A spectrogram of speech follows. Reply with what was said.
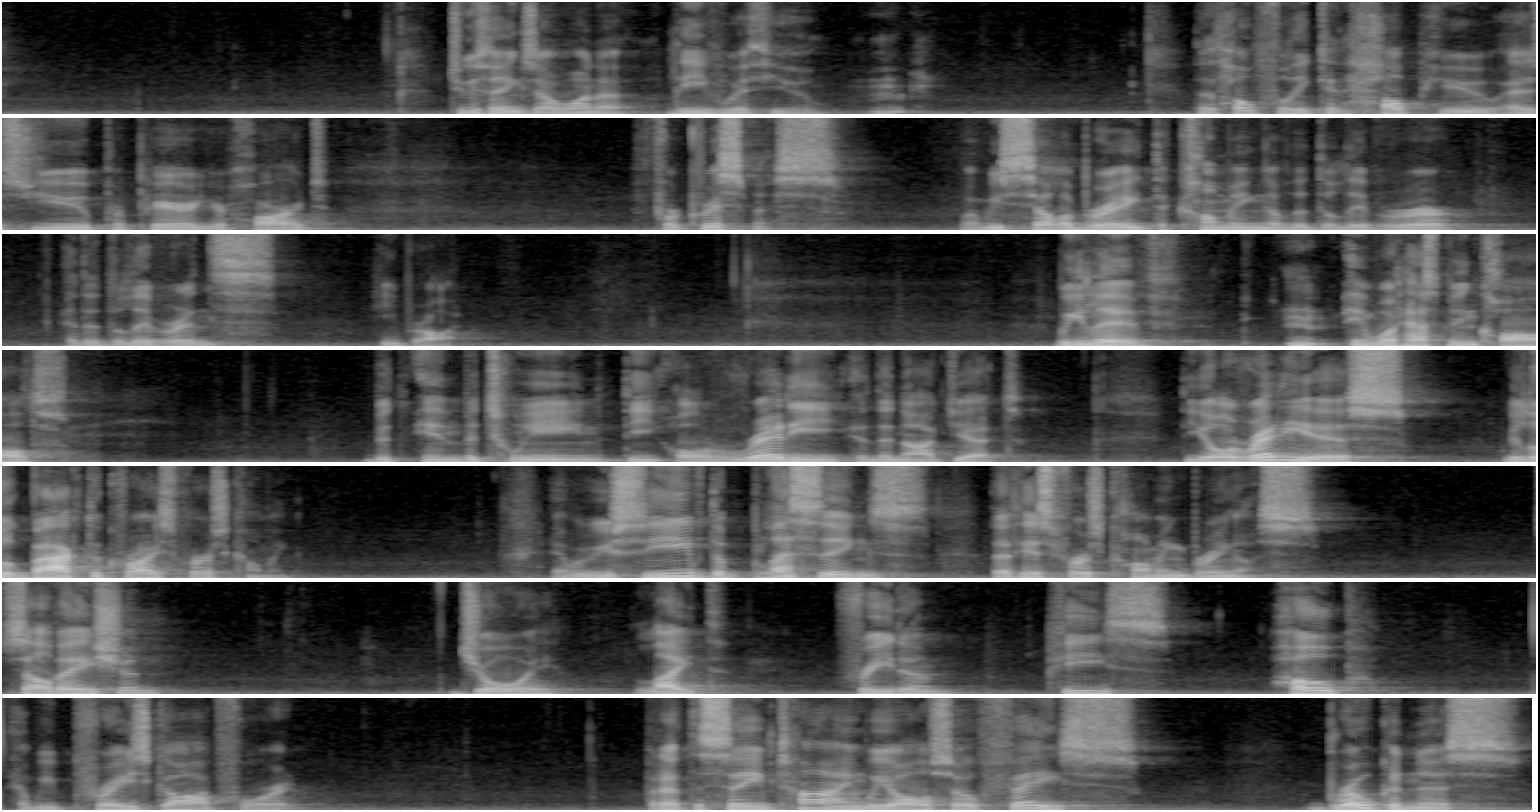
two things I want to leave with you that hopefully can help you as you prepare your heart for Christmas when we celebrate the coming of the deliverer and the deliverance he brought. We live in what has been called but in between the already and the not yet. The already is we look back to Christ's first coming and we receive the blessings that his first coming bring us. Salvation, joy, light, freedom, peace, hope, and we praise God for it. But at the same time, we also face brokenness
